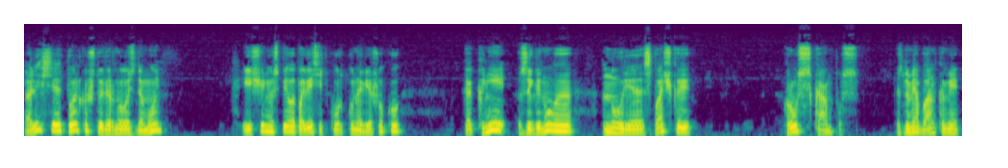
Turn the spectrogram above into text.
Алисия только что вернулась домой и еще не успела повесить куртку на вешалку, как к ней заглянула Нурия с пачкой «Крус Кампус» с двумя банками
